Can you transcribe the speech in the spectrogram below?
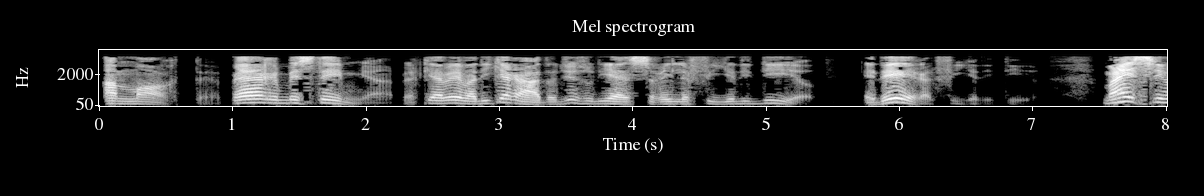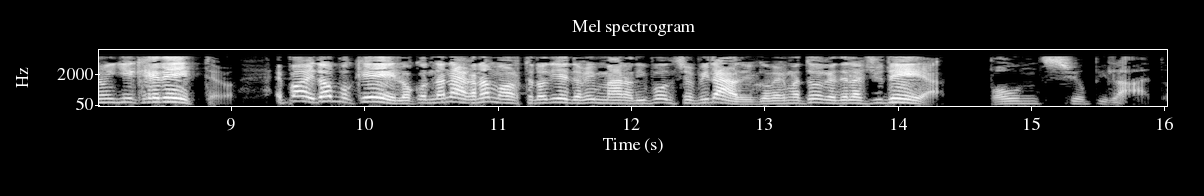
a morte per bestemmia, perché aveva dichiarato Gesù di essere il figlio di Dio, ed era il figlio di Dio. Ma essi non gli credettero. E poi, dopo che lo condannarono a morte, lo diedero in mano di Ponzio Pilato, il governatore della Giudea. Ponzio Pilato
